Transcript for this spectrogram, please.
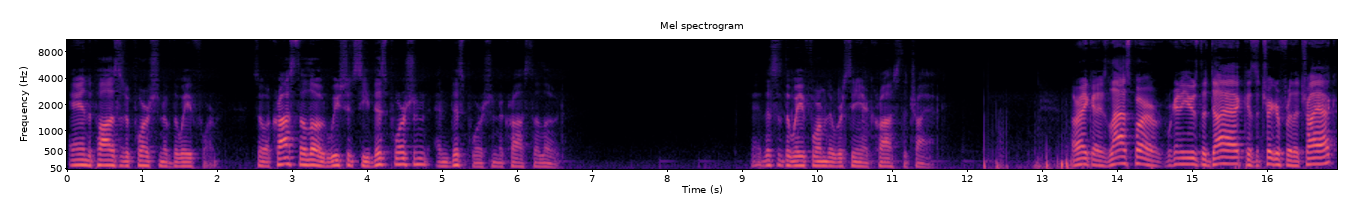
and the positive portion of the waveform. So across the load, we should see this portion and this portion across the load. Okay, this is the waveform that we're seeing across the triac. Alright guys, last part. We're going to use the diac as a trigger for the triac,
